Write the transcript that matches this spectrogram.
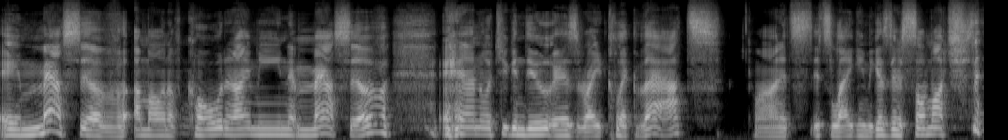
a massive amount of code, and I mean massive. And what you can do is right click that. Come on, it's it's lagging because there's so much.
